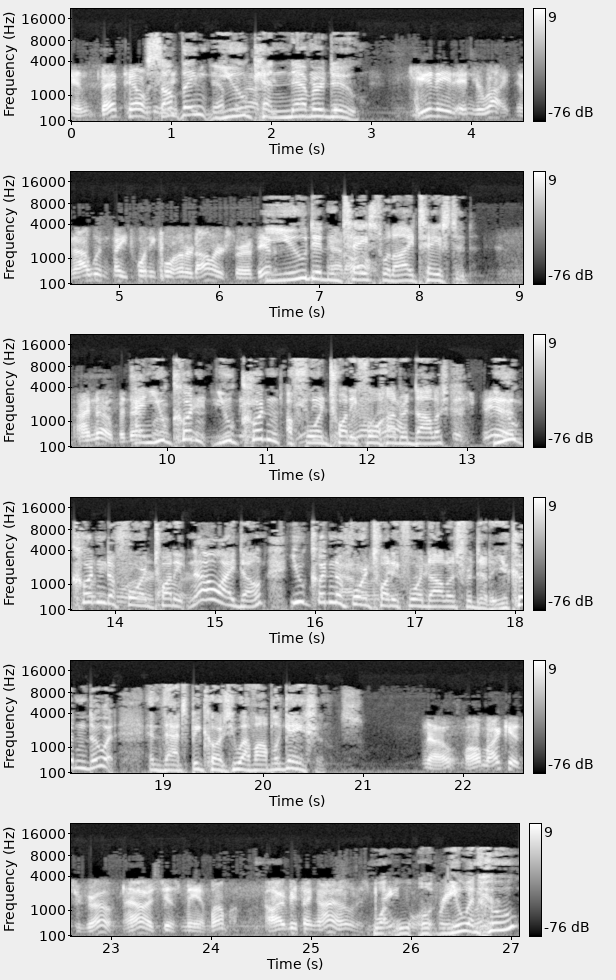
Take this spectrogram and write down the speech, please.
And that tells me Something you up. can never do. You need, and you're right. And I wouldn't pay twenty four hundred dollars for a dinner. You didn't taste all. what I tasted. I know, but that's And you couldn't, saying. you need- couldn't you afford twenty four hundred dollars. You couldn't afford twenty. No, I don't. You couldn't afford twenty four dollars for dinner. You couldn't do it, and that's because you have obligations. No, all my kids are grown. Now it's just me and Mama. Everything I own is What? paid for. You and clear. who?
